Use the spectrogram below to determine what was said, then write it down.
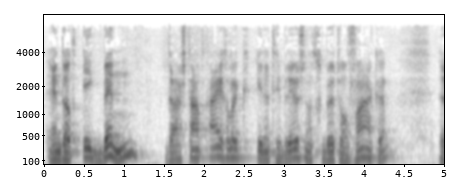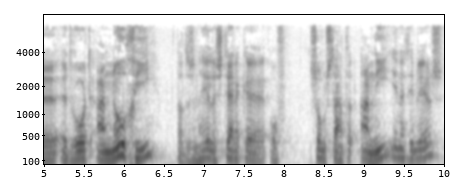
En dat ik ben, daar staat eigenlijk in het Hebreeuws, en dat gebeurt wel vaker, uh, het woord anochi, dat is een hele sterke of Soms staat er ani in het Hebreeuws.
